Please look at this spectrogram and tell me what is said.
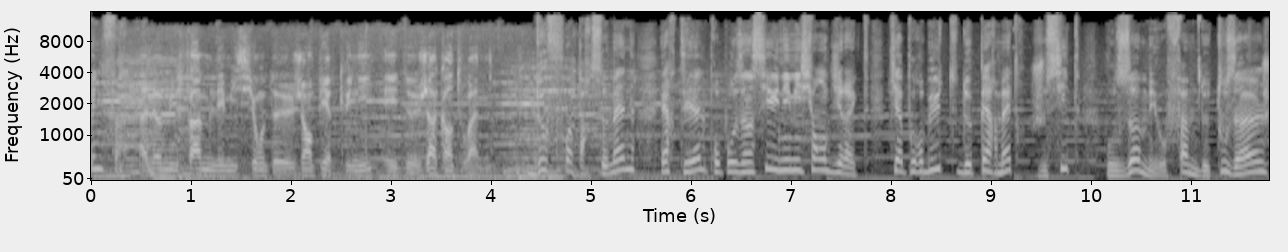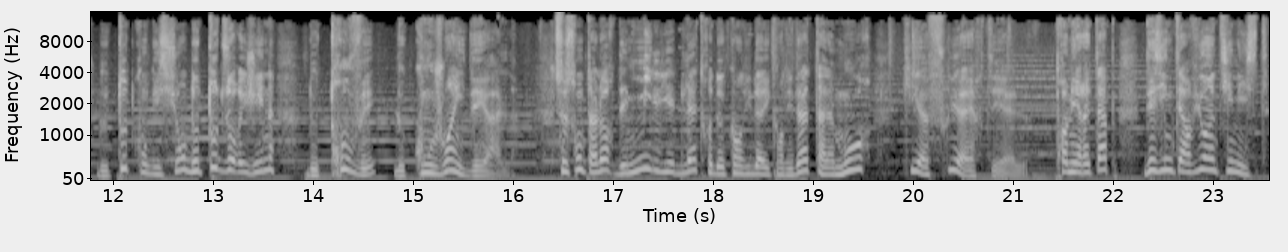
une femme. Un homme, une femme, l'émission de Jean-Pierre Cuny et de Jacques Antoine. Deux fois par semaine, RTL propose ainsi une émission en direct qui a pour but de permettre, je cite, aux hommes et aux femmes de tous âges, de toutes conditions, de toutes origines, de trouver le conjoint idéal. Ce sont alors des milliers de lettres de candidats et candidates à l'amour qui affluent à RTL. Première étape, des interviews intimistes.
